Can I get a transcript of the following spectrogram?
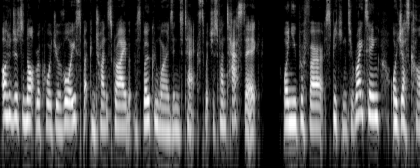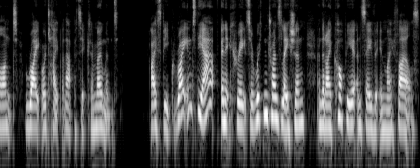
Otter does not record your voice but can transcribe spoken words into text, which is fantastic when you prefer speaking to writing or just can't write or type at that particular moment. I speak right into the app and it creates a written translation, and then I copy it and save it in my files.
